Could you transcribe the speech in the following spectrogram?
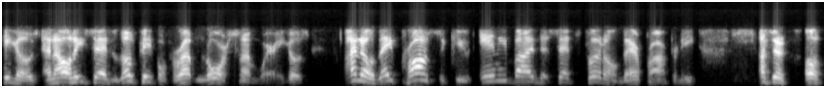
He goes, and all he said is those people from up north somewhere. He goes, I know they prosecute anybody that sets foot on their property. I said, Oh,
